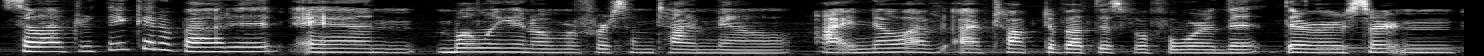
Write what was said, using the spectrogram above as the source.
So after thinking about it and mulling it over for some time now, I know I've, I've talked about this before that there are certain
